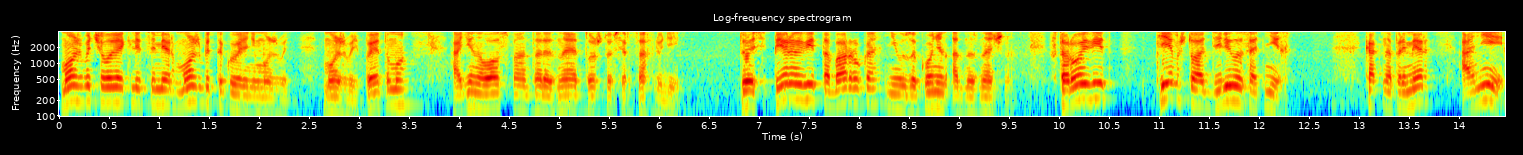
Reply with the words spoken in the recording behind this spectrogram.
Может быть, человек лицемер, может быть такое или не может быть? Может быть. Поэтому один Аллах Субхану знает то, что в сердцах людей. То есть первый вид табаррука не узаконен однозначно. Второй вид тем, что отделилось от них. Как, например, они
